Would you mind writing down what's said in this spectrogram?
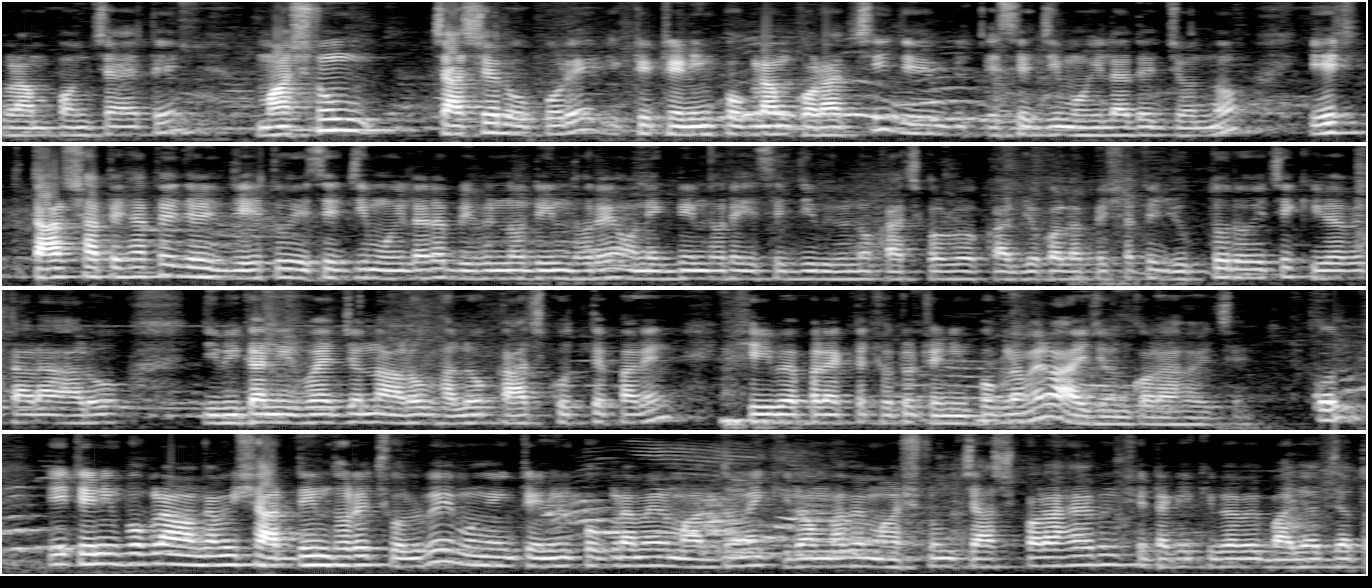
গ্রাম পঞ্চায়েতে মাশরুম চাষের ওপরে একটি ট্রেনিং প্রোগ্রাম করাচ্ছি যে এসএসজি মহিলাদের জন্য। এর তার সাথে সাথে যেহেতু এসএসজি মহিলারা বিভিন্ন দিন ধরে, অনেক দিন ধরে এসএসজি বিভিন্ন কাজকর্ম, কার্যকলাপের সাথে যুক্ত রয়েছে, কীভাবে তারা আরও জীবিকা নির্বাহের জন্য আরও ভালো কাজ করতে পারেন, সেই ব্যাপারে একটা ছোট ট্রেনিং প্রোগ্রামেরও আয়োজন করা হয়েছে। এই ট্রেনিং প্রোগ্রাম আগামী সাত দিন ধরে চলবে এবং এই ট্রেনিং প্রোগ্রামের মাধ্যমে কীরমভাবে মাশরুম চাষ করা হয় এবং সেটাকে কীভাবে বাজারজাত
